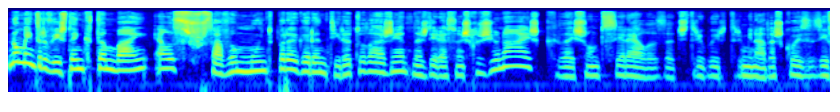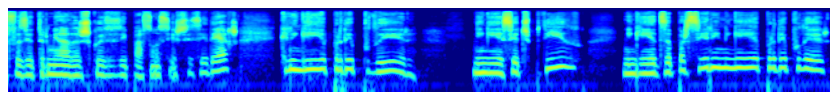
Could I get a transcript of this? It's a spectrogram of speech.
Numa entrevista em que também ela se esforçava muito para garantir a toda a gente nas direções regionais, que deixam de ser elas a distribuir determinadas coisas e a fazer determinadas coisas e passam a ser CCDRs, que ninguém ia perder poder, ninguém ia ser despedido, ninguém ia desaparecer e ninguém ia perder poder.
